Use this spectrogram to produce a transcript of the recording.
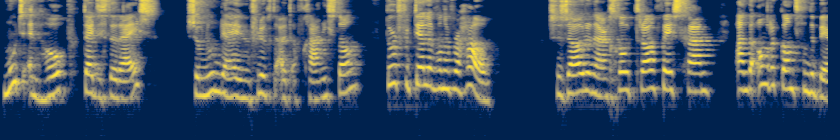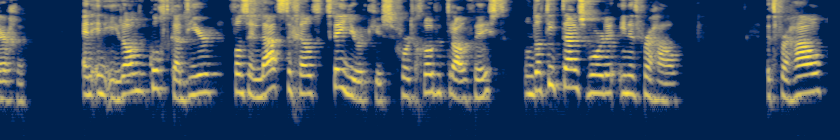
moed en hoop tijdens de reis, zo noemde hij hun vlucht uit Afghanistan, door het vertellen van een verhaal. Ze zouden naar een groot trouwfeest gaan aan de andere kant van de bergen. En in Iran kocht Kadir van zijn laatste geld twee jurkjes voor het grote trouwfeest, omdat die thuis hoorden in het verhaal. Het verhaal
